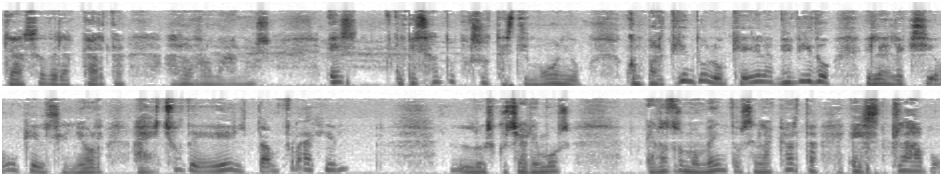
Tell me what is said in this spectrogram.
que hace de la carta a los romanos. Es empezando por su testimonio, compartiendo lo que él ha vivido y la elección que el Señor ha hecho de él tan frágil. Lo escucharemos en otros momentos en la carta, esclavo.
